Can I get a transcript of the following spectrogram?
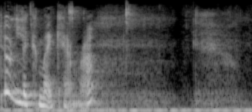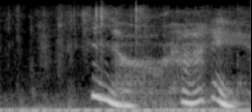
Don't lick my camera. Hello. Hi. Hi.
